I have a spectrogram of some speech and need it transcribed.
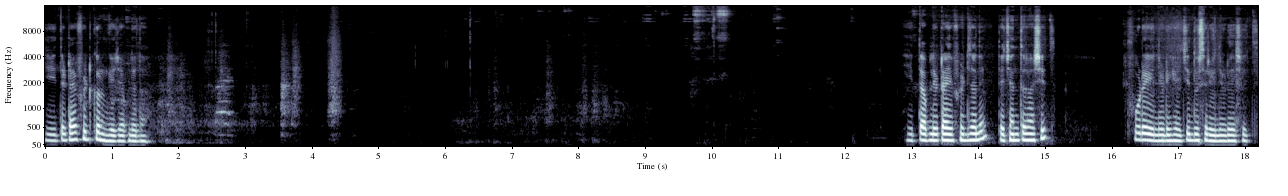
हे इथे टाय फिट करून घ्यायचे आपल्याला. इथं आपले टाय फिट झाले. त्याच्यानंतर अशीच पुढे एल ई डी घ्यायची दुसरी एल ई डी अशीच.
